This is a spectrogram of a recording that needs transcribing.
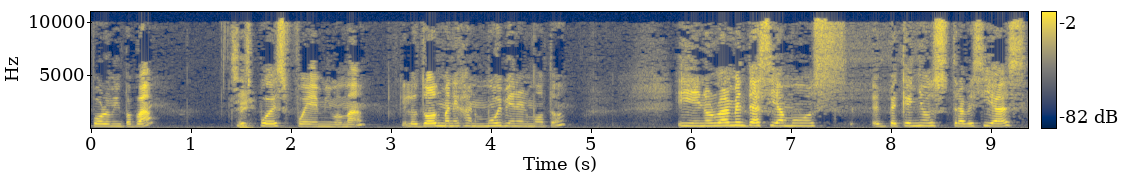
por mi papá, Sí. después fue mi mamá, que los dos manejan muy bien el moto. Y normalmente hacíamos eh, pequeños travesías,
